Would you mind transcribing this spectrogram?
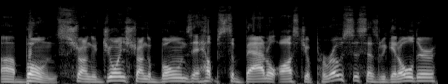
uh, bones, stronger joints, stronger bones. It helps to battle osteoporosis as we get older.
